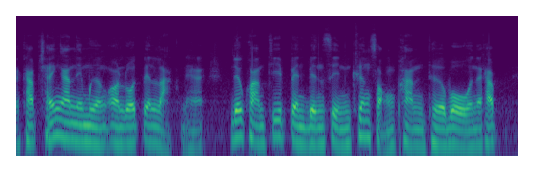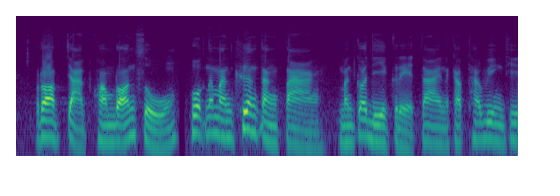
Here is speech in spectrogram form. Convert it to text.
นะครับใช้งานในเมืองออนรถเป็นหลักนะฮะด้วยความที่เป็นเบนซินเครื่อง 2,000 เทอร์โบนะครับรอบจัดความร้อนสูง พวกน้ำมันเครื่องต่างๆ มันก็ดีเกรดได้นะครับถ้าวิ่งที่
